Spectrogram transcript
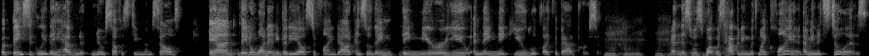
But basically, they have no, no self-esteem themselves and they don't want anybody else to find out and so they they mirror you and they make you look like the bad person mm-hmm, mm-hmm. and this was what was happening with my client i mean it still is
